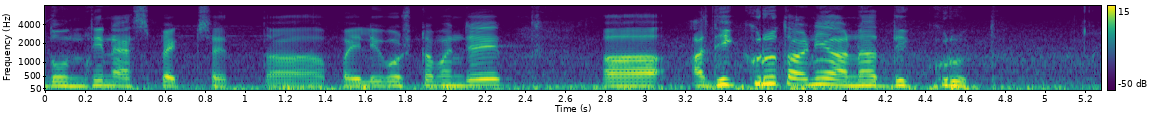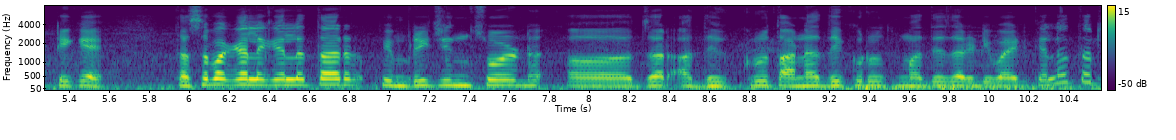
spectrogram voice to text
दोन तीन ॲस्पेक्ट्स आहेत पहिली गोष्ट म्हणजे अधिकृत आणि अनधिकृत. ठीक आहे? तसं बघायला गेलं तर पिंपरी चिंचवड जर अधिकृत अनधिकृतमध्ये जर डिवाईड केलं तर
